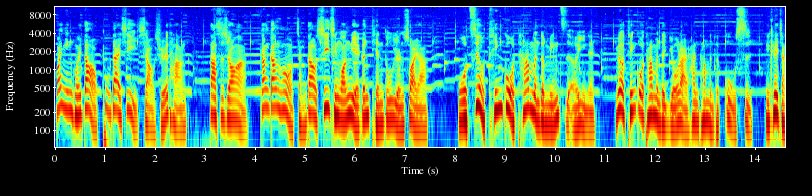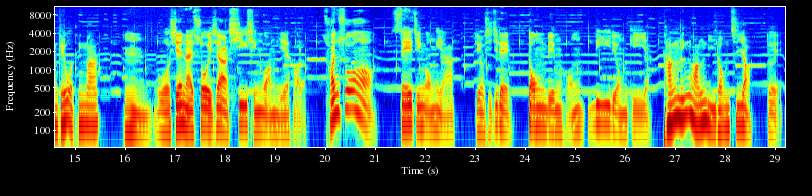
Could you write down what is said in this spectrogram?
欢迎回到布袋戏小学堂，大师兄啊，刚刚吼讲到西秦王爷跟田都元帅啊，我只有听过他们的名字而已呢，没有听过他们的由来和他们的故事，你可以讲给我听吗？嗯，我先来说一下西秦王爷好了。传说哦，西秦王爷啊，就是这个唐明皇李隆基呀。唐明皇李隆基啊，对。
